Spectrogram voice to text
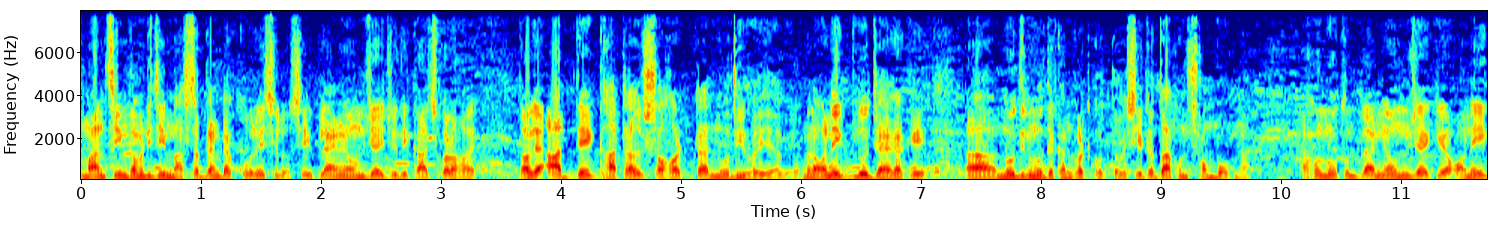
মানসিং কমিটি যে মাস্টার প্ল্যানটা করেছিল, সেই প্ল্যানের অনুযায়ী যদি কাজ করা হয়, তাহলে অর্ধেক ঘাটাল শহরটা নদী হয়ে যাবে। মানে অনেকগুলো জায়গাকে নদীর মধ্যে কনভার্ট করতে হবে। সেটা তো এখন সম্ভব না। এখন নতুন প্ল্যানের অনুযায়ীকে অনেক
